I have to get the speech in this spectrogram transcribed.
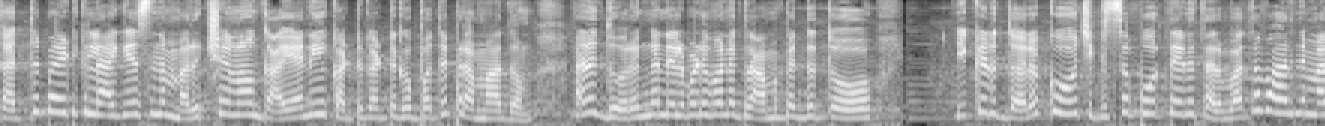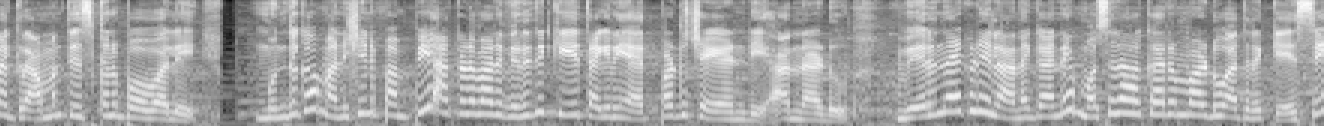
కత్తి బయటికి లాగేసిన మరుక్షణం గాయానికి కట్టుకట్టకపోతే ప్రమాదం అని దూరంగా నిలబడి ఉన్న గ్రామ పెద్దతో ఇక్కడ దొరకు చికిత్స పూర్తయిన తర్వాత వారిని మన గ్రామం తీసుకుని పోవాలి. ముందుగా మనిషిని పంపి అక్కడ వారి విరిదికి తగిన ఏర్పాటు చేయండి అన్నాడు. వీరనాయకుడు ఇలా అనగానే మొసలి ఆకారం వాడు అతనికేసి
